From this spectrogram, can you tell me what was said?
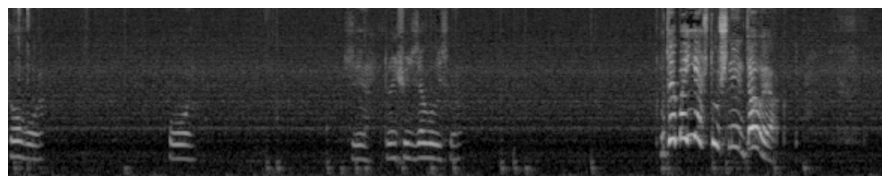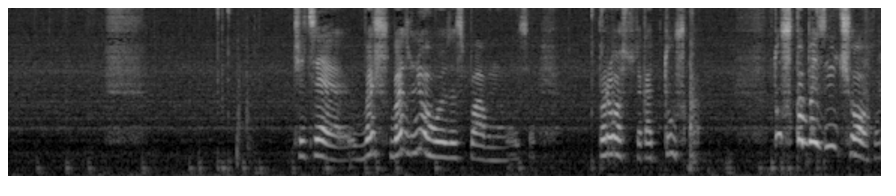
Чого? О. Все, тут щось зависло. У тебе є штучний інтелект. Чи це без, без нього заспавнилося? Просто така тушка. Тушка без нічого.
